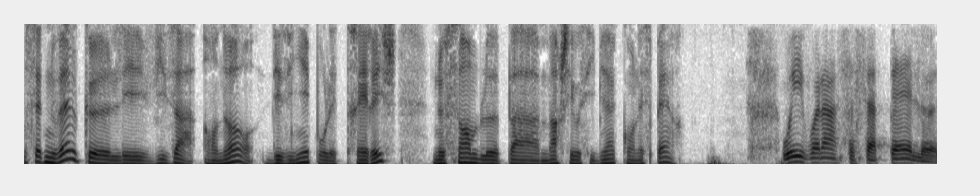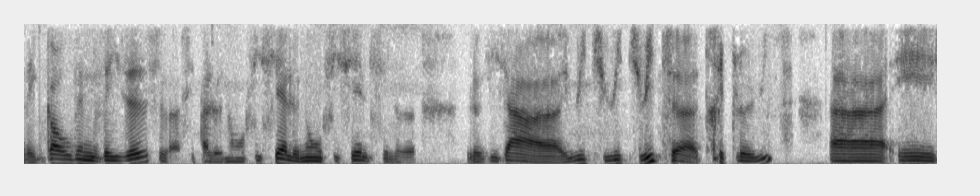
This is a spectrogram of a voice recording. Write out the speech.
cette nouvelle que les visas en or désignés pour les très riches ne semblent pas marcher aussi bien qu'on espère. Oui, voilà, ça s'appelle les Golden Visas. C'est pas le nom officiel. Le nom officiel, c'est le le visa 888 euh, triple 8 Euh, et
